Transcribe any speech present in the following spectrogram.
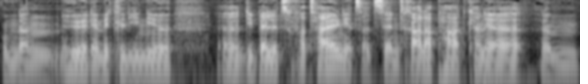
um dann Höhe der Mittellinie äh, die Bälle zu verteilen. Jetzt als zentraler Part kann er ähm,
